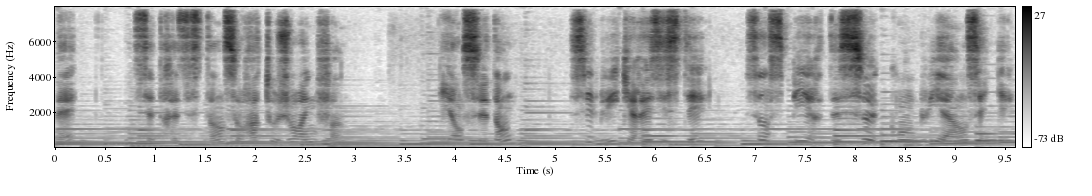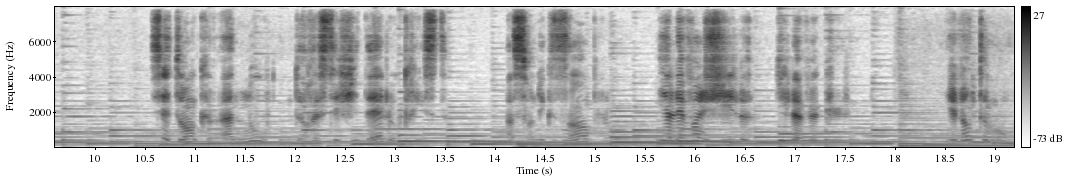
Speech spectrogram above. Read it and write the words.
Mais cette résistance aura toujours une fin. Et en cédant, celui qui a résisté s'inspire de ce qu'on lui a enseigné. C'est donc à nous de rester fidèles au Christ, à son exemple et à l'évangile qu'il a vécu. Et lentement,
